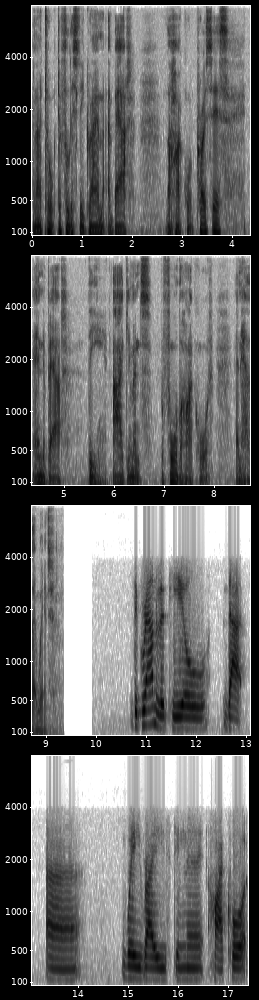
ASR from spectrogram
And I talked to Felicity Graham about the High Court process and about the arguments before the High Court and how they went. The ground of appeal that uh, we raised in the High Court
